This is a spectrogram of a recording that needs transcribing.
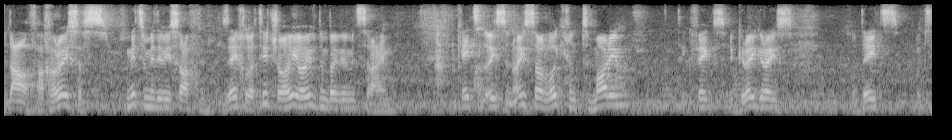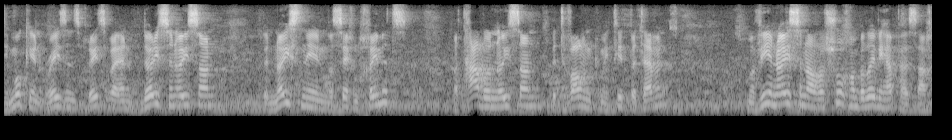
Mit alf hachareses mit mit de visafen zegel a titcho hoy hoyden bei mit tsraim kates de eisen eiser leuchen tmarim tik figs a grey grace und dates mit zimukin raisins breits werden dort is en eisen de neisen in was sagen khimet mit habel neisen mit de vallen komitet betaven ma vi neisen auf shulchan beleni hab pesach.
